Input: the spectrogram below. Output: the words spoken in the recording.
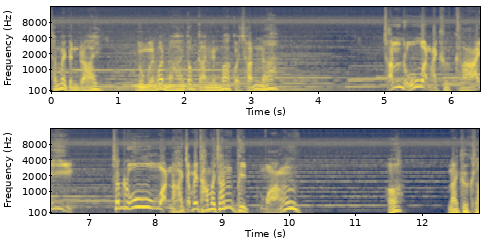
ฉันไม่เป็นไร ดูเหมือนว่านายต้องการเงินมากกว่าฉันนะ ฉันรู้ว่านายคือใคร ฉันรู้ว่านายจะไม่ทำให้ฉันผิดหวังฮะนายคือใคร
